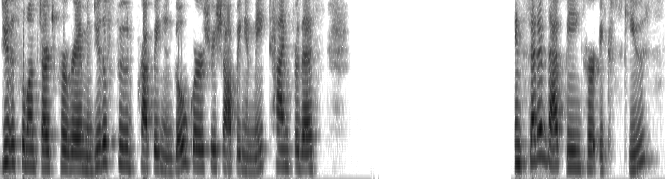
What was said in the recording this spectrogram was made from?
do the Slim on Starch program and do the food prepping and go grocery shopping and make time for this. Instead of that being her excuse,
